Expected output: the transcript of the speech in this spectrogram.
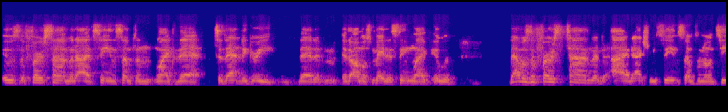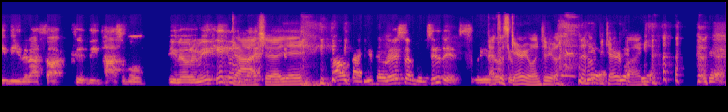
It was the first time that I had seen something like that to that degree that it it almost made it seem like it would. That was the first time that I had actually seen something on TV that I thought could be possible you know what I mean? Gotcha. like, yeah. I was like, you know, there's something to this. That's know? a scary one too. that yeah, would be terrifying. Yeah. yeah.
